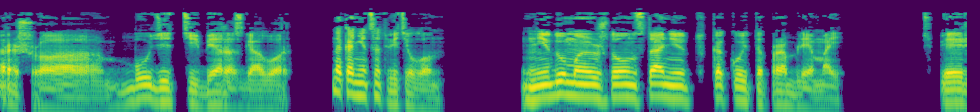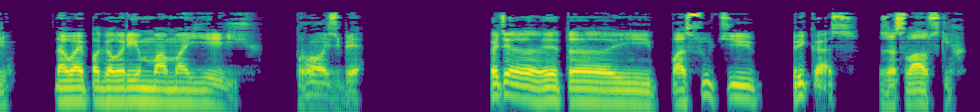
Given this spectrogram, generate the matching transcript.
«Хорошо, будет тебе разговор», — наконец ответил он. «Не думаю, что он станет какой-то проблемой. Теперь давай поговорим о моей просьбе». Хотя это и, по сути, приказ Заславских.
